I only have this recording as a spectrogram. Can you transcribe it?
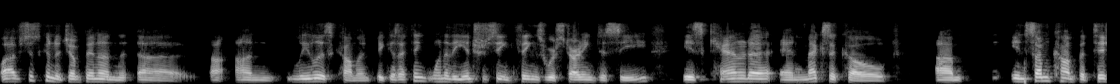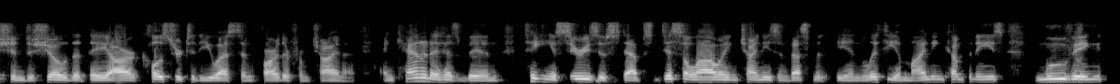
Well, I was just going to jump in on uh, uh, on Leila's comment because I think one of the interesting things we're starting to see is Canada and Mexico um, in some competition to show that they are closer to the U.S. and farther from China. And Canada has been taking a series of steps disallowing Chinese investment in lithium mining companies, moving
